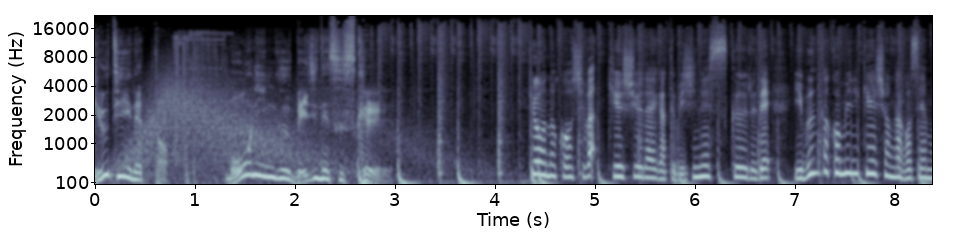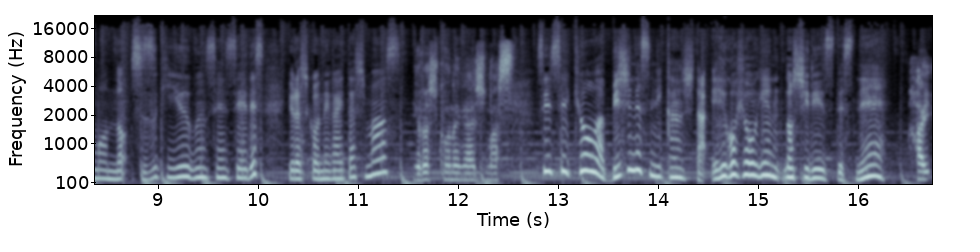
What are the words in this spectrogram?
QTnet。モーニングビジネススクール。今日の講師は九州大学ビジネススクールで異文化コミュニケーションがご専門の鈴木雄文先生です。よろしくお願いいたします。よろしくお願いします。先生今日はビジネスに関した英語表現のシリーズですね。はい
